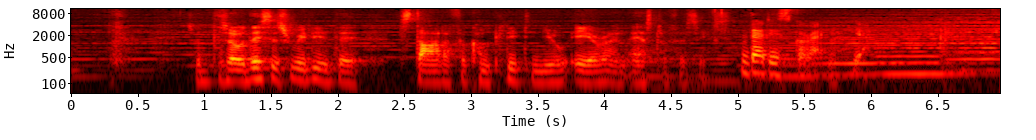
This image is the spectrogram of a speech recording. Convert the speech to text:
So, so this is really the start of a completely new era in astrophysics. That is correct, yeah.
